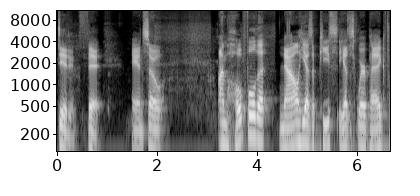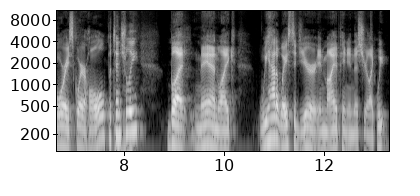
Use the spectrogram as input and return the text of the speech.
didn't fit. And so I'm hopeful that now he has a piece, he has a square peg for a square hole potentially. Mm-hmm. But man, like we had a wasted year, in my opinion, this year. Like we,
